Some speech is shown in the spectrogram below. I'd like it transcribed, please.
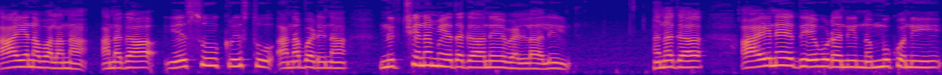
ఆయన వలన అనగా యేసుక్రీస్తు అనబడిన నిచ్చెన మీదగానే వెళ్ళాలి. అనగా ఆయనే దేవుడని నమ్ముకొని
